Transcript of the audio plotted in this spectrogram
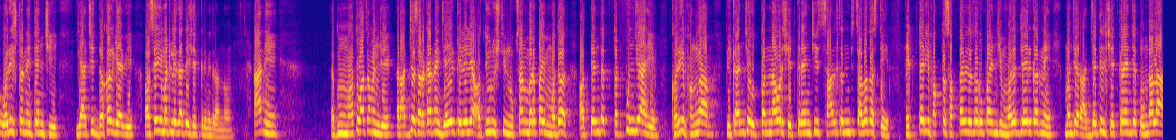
वरिष्ठ नेत्यांची याची दखल घ्यावी असेही म्हटले जाते शेतकरी मित्रांनो. आणि महत्वाचं म्हणजे राज्य सरकारने जाहीर केलेली अतिवृष्टी नुकसान भरपाई मदत अत्यंत तटपुंजी आहे. खरीप हंगाम पिकांचे उत्पन्नावर शेतकऱ्यांची चालचंदी चालत असते. हेक्टरी फक्त सत्तावीस हजार रुपयांची मदत जाहीर करणे म्हणजे राज्यातील शेतकऱ्यांच्या तोंडाला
